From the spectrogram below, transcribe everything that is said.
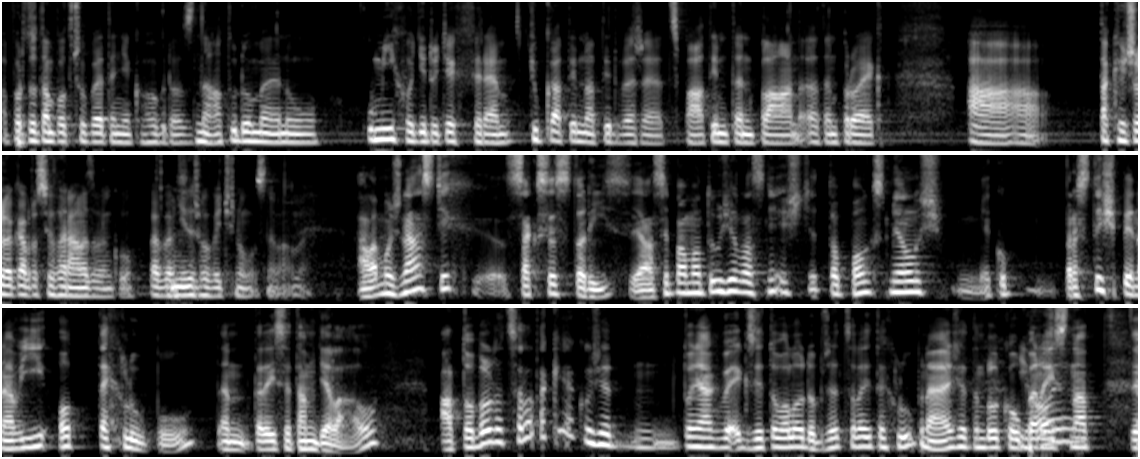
A proto tam potřebujete někoho, kdo zná tu doménu, umí chodit do těch firm, ťukat jim na ty dveře, spát jim ten plán, ten projekt a taky člověka prostě hledáme zvenku. Vevnitř ho většinou moc nemáme. Ale možná z těch success stories, já si pamatuju, že vlastně ještě Toponx měl š, jako prsty špinavý od Techloopu, ten, který se tam dělal. A to byl docela taky jako, že to nějak vyexitovalo dobře, celý Techloop, ne? Že ten byl koupený Jo, snad ty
